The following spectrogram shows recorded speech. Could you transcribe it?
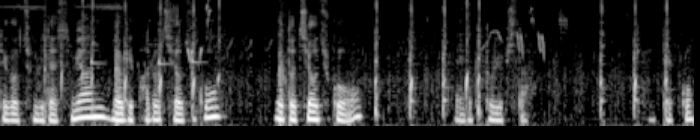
그리고 준비됐으면 여기 바로 지어주고 이것도 지어주고 네, 이렇게 돌립시다. 오케이, 됐고.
